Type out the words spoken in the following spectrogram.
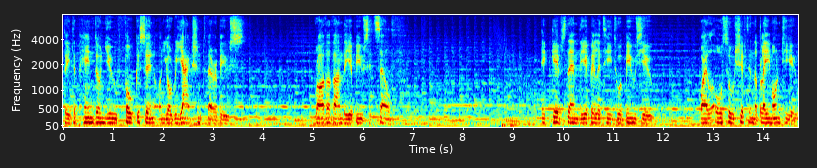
They depend on you focusing on your reaction to their abuse, rather than the abuse itself. It gives them the ability to abuse you, while also shifting the blame onto you.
